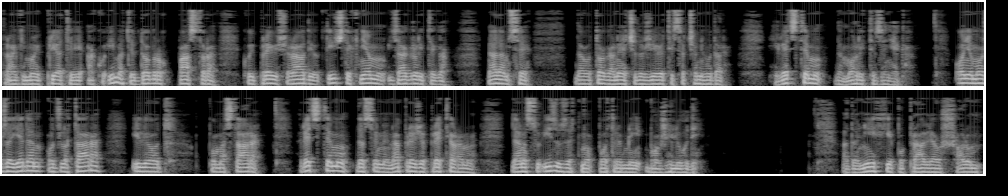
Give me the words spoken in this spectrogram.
Dragi moji prijatelji, ako imate dobrog pastora koji previše radi, otičite k njemu i zagrlite ga. Nadam se da od toga neće doživjeti srčani udar. I recite mu da molite za njega. On je možda jedan od zlatara ili od pomastara. Recite mu da se ne napreže pretjerano. Danas su izuzetno potrebni Boži ljudi. A do njih je popravljao Šalum,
